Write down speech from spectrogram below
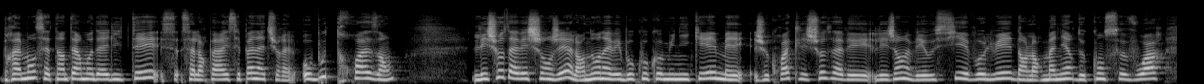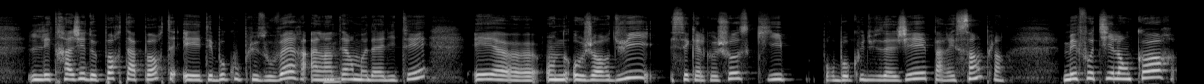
Vraiment, cette intermodalité, ça, ça leur paraissait pas naturel. Au bout de trois ans, les choses avaient changé. Alors nous, on avait beaucoup communiqué, mais je crois que les choses avaient, les gens avaient aussi évolué dans leur manière de concevoir les trajets de porte à porte et étaient beaucoup plus ouverts à l'intermodalité. Et euh, aujourd'hui, c'est quelque chose qui, pour beaucoup d'usagers, paraît simple. Mais faut-il encore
